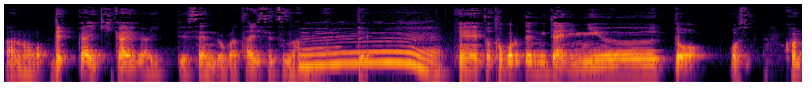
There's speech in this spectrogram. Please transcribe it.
あの、でっかい機械がいって鮮度が大切なうんだって。ーん。えっ、と、ところてんみたいにニューっと、こ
